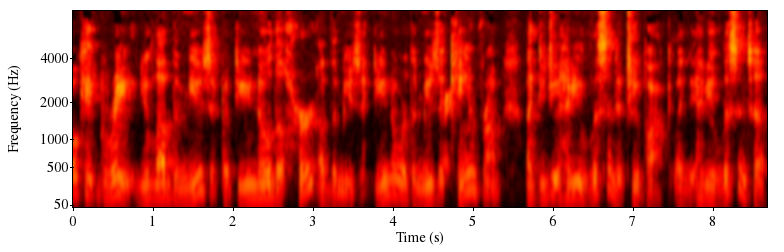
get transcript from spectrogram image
Okay, great. You love the music, but do you know the hurt of the music? Do you know where the music right. came from? Like, did you have you listened to Tupac? Like, have you listened to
